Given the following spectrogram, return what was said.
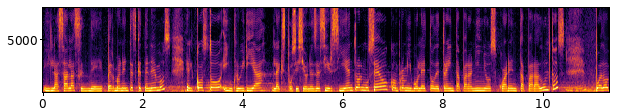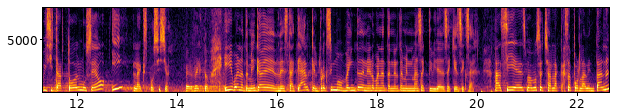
y las salas de permanentes que tenemos, el costo incluiría la exposición. Es decir, si entro al museo, compro mi boleto de 30 para niños, 40 para adultos, puedo visitar todo el museo y la exposición. Perfecto. Y bueno, también cabe destacar que el próximo 20 de enero van a tener también más actividades aquí en ZigZag. Así es, vamos a echar la casa por la ventana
